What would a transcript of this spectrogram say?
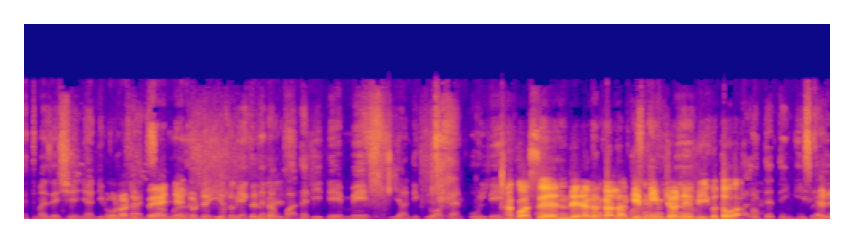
itemization yang diperlukan Sama apa yang kita nampak tadi damage yang dikeluarkan oleh Aku rasa kan uh, Red akan kalah game ni macam mana Vic kau tahu tak? Paling tertinggi sekali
